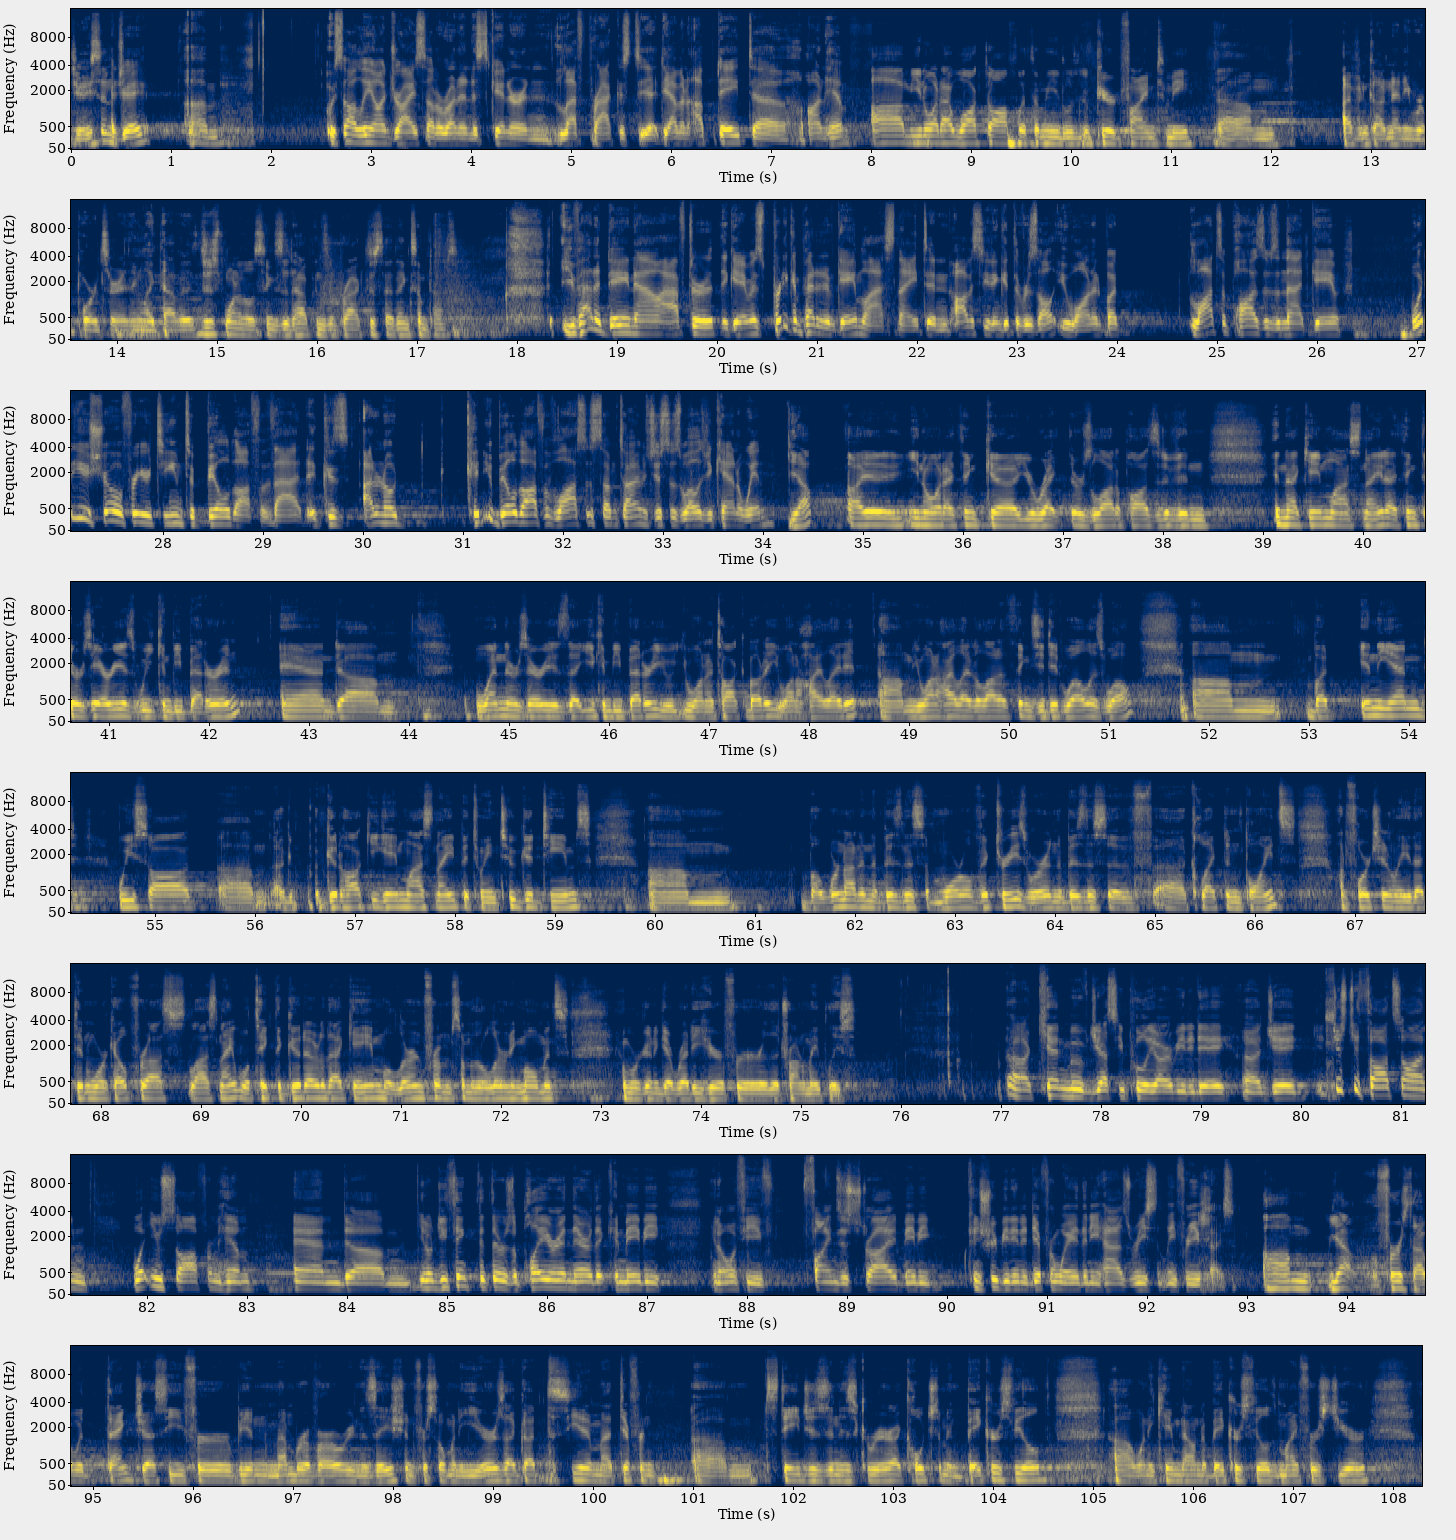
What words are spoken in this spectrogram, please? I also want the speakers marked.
Speaker 1: Jason.
Speaker 2: Jay, um, we saw Leon Draisaitl run into Skinner and left practice. Do you, do you have an update uh, on him?
Speaker 1: Um, you know what? I walked off with him. He appeared fine to me. Um, I haven't gotten any reports or anything like that, but it's just one of those things that happens in practice, I think, sometimes.
Speaker 2: You've had a day now after the game. It was a pretty competitive game last night, and obviously you didn't get the result you wanted, but lots of positives in that game. What do you show for your team to build off of that? Because I don't know, can you build off of losses sometimes just as well as you can a win?
Speaker 1: Yep. I, you know what? I think uh, you're right. There's a lot of positive in in that game last night. I think there's areas we can be better in, and um, when there's areas that you can be better, you, you want to talk about it, you want to highlight it. Um, you want to highlight a lot of the things you did well as well. Um, but in the end, we saw um, a, a, good hockey game last night between two good teams. Um, but we're not in the business of moral victories. We're in the business of uh, collecting points. Unfortunately, that didn't work out for us last night. We'll take the good out of that game. We'll learn from some of the learning moments, and we're going to get ready here for the Toronto Maple Leafs.
Speaker 3: Uh, Ken moved Jesse Puljujarvi today. Uh, Jay, just your thoughts on what you saw from him, and um, you know, do you think that there's a player in there that can maybe, you know, if he finds his stride, maybe contribute in a different way than he has recently for you guys?
Speaker 1: Um, yeah, well, first I would thank Jesse for being a member of our organization for so many years. I've got to see him at different um, stages in his career. I coached him in Bakersfield uh, when he came down to Bakersfield in my first year.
